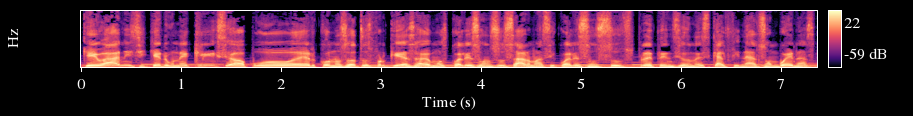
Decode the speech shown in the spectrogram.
que va, ni siquiera un eclipse va a poder con nosotros porque ya sabemos cuáles son sus armas y cuáles son sus pretensiones que al final son buenas,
